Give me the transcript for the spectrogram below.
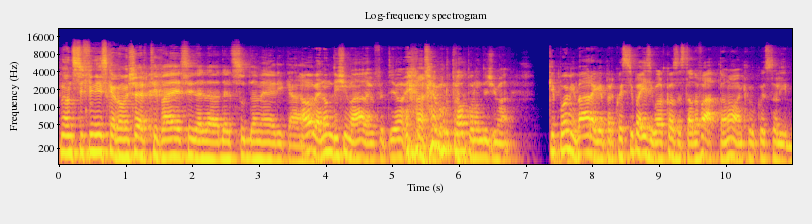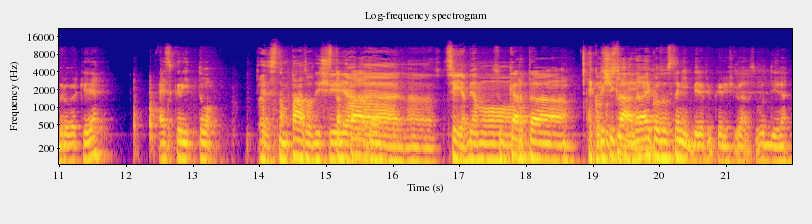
non si finisca come certi paesi del, del Sud America. Ah, vabbè, non dici male, effettivamente, purtroppo non dici male. Che poi mi pare che per questi paesi qualcosa è stato fatto, no? Anche con questo libro, perché è scritto È stampato, dici? Stampato. al- eh, sì, abbiamo... su carta riciclata, Ecosostenibile. ecosostenibile più che riciclata, si può dire.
